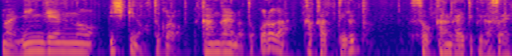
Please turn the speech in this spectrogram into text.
まあ、人間の意識のところ考えのところがかかっているとそう考えてください。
